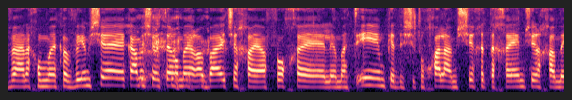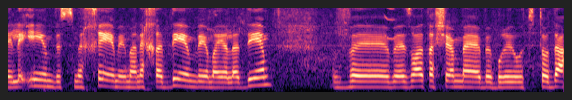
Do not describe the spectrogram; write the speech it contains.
ואנחנו מקווים שכמה שיותר מהר הבית שלך יהפוך אה, למתאים, כדי שתוכל להמשיך את החיים שלך מלאים ושמחים עם הנכדים ועם הילדים, ובעזרת השם אה, בבריאות. תודה.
